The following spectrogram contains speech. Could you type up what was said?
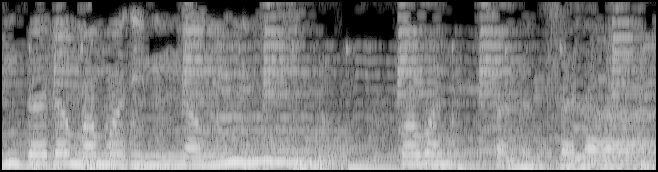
ඉන්දර මම ඉන්නම්. පවන් සලසලා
